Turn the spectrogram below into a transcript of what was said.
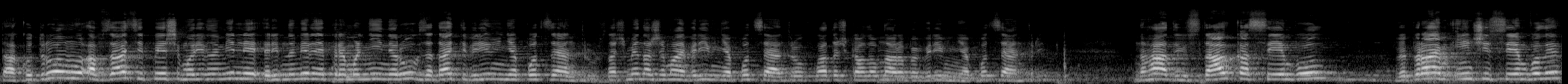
Так, у другому абзаці пишемо рівномірний, рівномірний прямолінійний рух, задайте вирівняння по центру. Значить, ми нажимаємо вирівняння по центру, вкладочка головна робимо вирівняння по центрі. Нагадую, ставка, символ. Вибираємо інші символи,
